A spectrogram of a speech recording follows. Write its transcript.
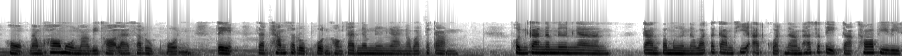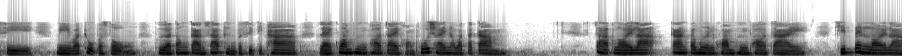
6. นำข้อมูลมาวิเคราะห์และสรุปผล 7. จัดทำสรุปผลของการดำเนินงานนวัตกรรม ผลการดำเนินงาน การประเมินนวัตกรรมที่อัดขวดน้ำพลาสติกจากท่อ PVC มีวัตถุประสงค์ เพื่อต้องการทราบถึงประสิทธิภาพ และความพึงพอใจของผู้ใช้นวัตกรรม จากร้อยละ การประเมินความพึงพอใจ คิดเป็นร้อยละ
